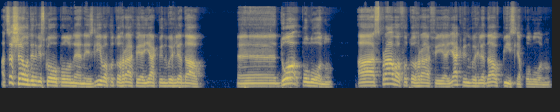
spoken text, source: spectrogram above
А це ще один військовополонений. Зліва фотографія, як він виглядав е, до полону, а справа фотографія, як він виглядав після полону.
